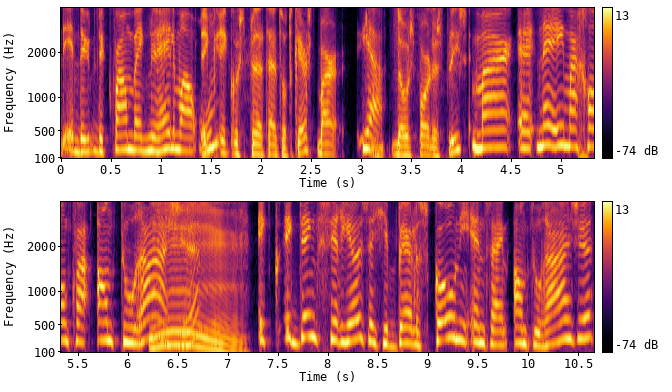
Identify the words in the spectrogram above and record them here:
in de, de Crown ben ik nu helemaal om. ik, ik speel het uit tot kerst, maar Ja. no spoilers please. Maar eh, nee, maar gewoon qua entourage. Mm. Ik, ik denk serieus dat je Berlusconi en zijn entourage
